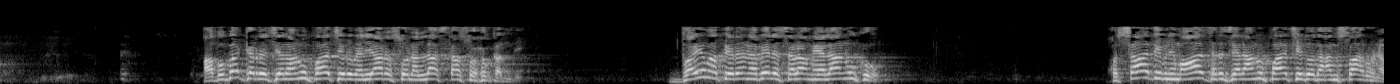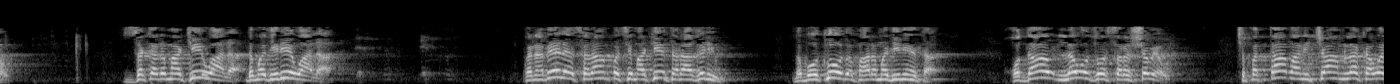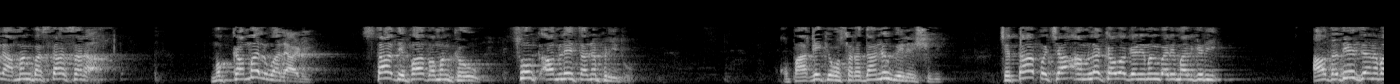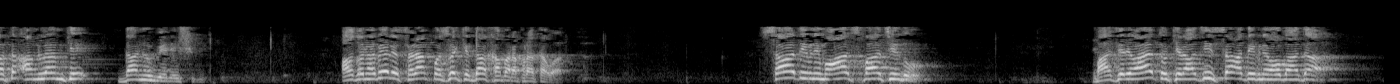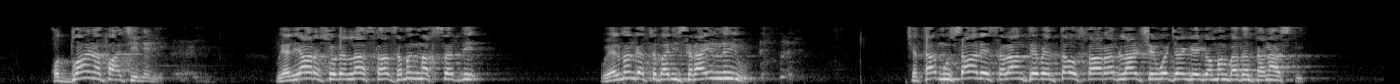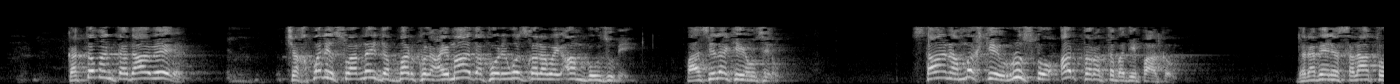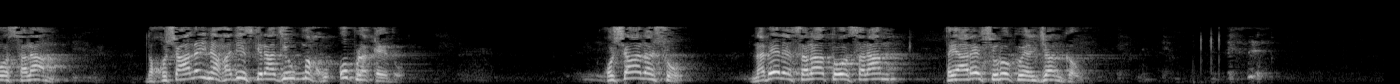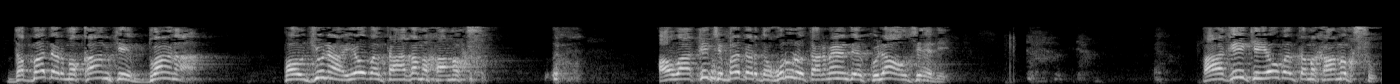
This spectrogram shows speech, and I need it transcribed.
ابو بکر رضی الله عنه پاتره ویل یا رسول الله ستاسو حکم دی دویمه پیر نبی له سلام اعلان وکړ خو سعد ابن معاذ رضی الله عنه پاتې دو د انصارو نو زکه د مکی والا د مدینه والا په نبی له سلام پسې مکه ته راغلیو د بوتلو د پاره مدینه ته خدا لوز ور سره شوو چې پتا باندې چام لا کولا من بستا سره مکمل ولاړی ستا دفاع به من کوو څوک عمله ته نه پریدو خو پاګه کې وسره دانه ویلې شي چې تا په چا عمله کوه غنی من بری ملګری او د دې جنبته عملان کې دانو ویلې شي او د نبی له سلام په ځکه دا خبره پراته و سعد ابن معاذ پاتې دو باځه روایتو کې راځي سعد ابن عباده خو دوانه پاتې دي ویل یا رسول الله ستاسو موږ مقصد دی ویل منګه څه بنی اسرائیل نه یو چې تا موسی علی السلام ته ویل تاسو ته عرب لاړ شي و جنگي ګمنګ بدل تناستی کته من تداوي چې خپل سوارلې د برک العماد پورې وسغلوي ام بوزو به فاصله کې اوسه ستانه مخ کې رستو ار طرف ته بدی پاکو د نبی له صلوات و سلام د خوشحالي نه حدیث کې راځي مخ او پړه قیدو خوشاله شو نبی له صلوات و سلام تیارې شروع کول جنگ کو د بدر مقام کې دوانا پوجونه یو بل تاغه مخامخ شو او واقع چې بدر د غرور ترمن دی کلا اوسې دی هغه کې یو بل ته مخامخ شو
